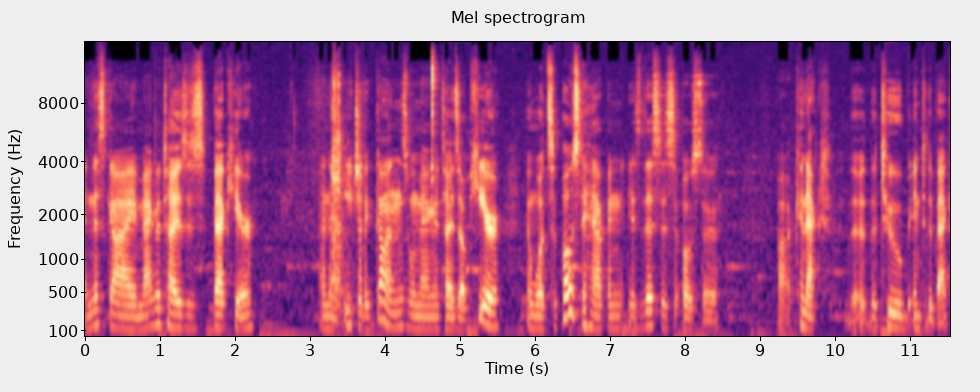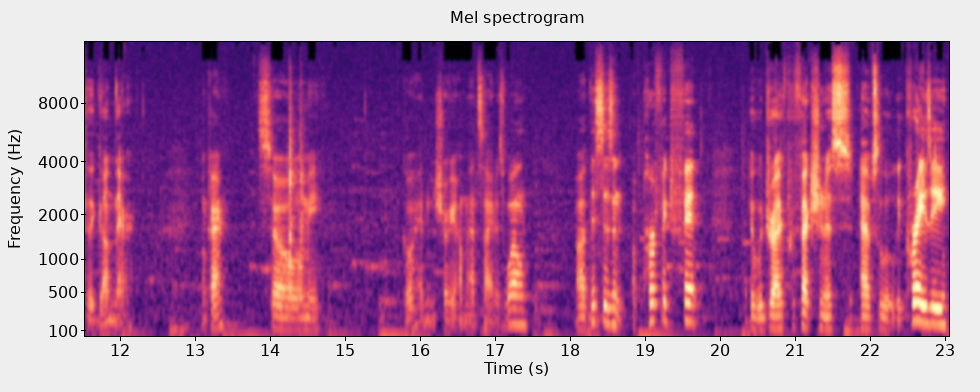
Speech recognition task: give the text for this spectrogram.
and this guy magnetizes back here, and then each of the guns will magnetize up here and what's supposed to happen is this is supposed to uh, connect the, the tube into the back of the gun there. Okay, so let me go ahead and show you on that side as well. Uh, this isn't a perfect fit. It would drive perfectionists absolutely crazy,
